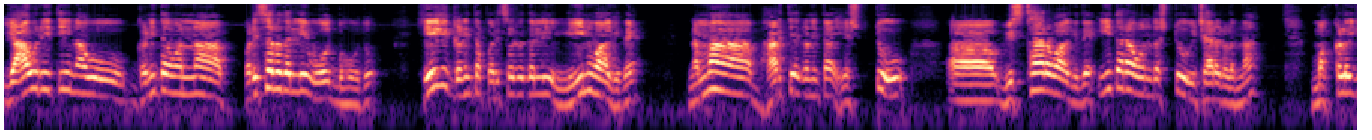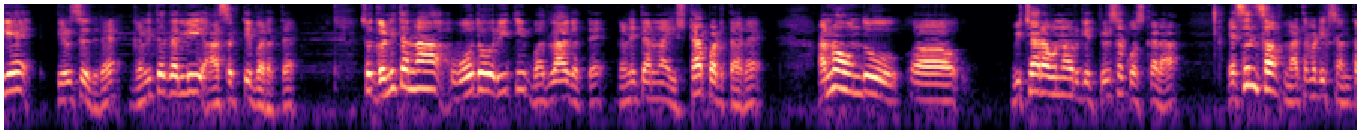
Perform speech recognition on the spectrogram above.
ಯಾವ ರೀತಿ ನಾವು ಗಣಿತವನ್ನ ಪರಿಸರದಲ್ಲಿ ಓದಬಹುದು. ಹೇಗೆ ಗಣಿತ ಪರಿಸರದಲ್ಲಿ ಲೀನವಾಗಿದೆ, ನಮ್ಮ ಭಾರತೀಯ ಗಣಿತ ಎಷ್ಟು ವಿಸ್ತಾರವಾಗಿದೆ, ಈ ಥರ ಒಂದಷ್ಟು ವಿಚಾರಗಳನ್ನು ಮಕ್ಕಳಿಗೆ ತಿಳಿಸಿದ್ರೆ ಗಣಿತದಲ್ಲಿ ಆಸಕ್ತಿ ಬರುತ್ತೆ. ಸೊ ಗಣಿತನ ಓದೋ ರೀತಿ ಬದಲಾಗತ್ತೆ, ಗಣಿತನ ಇಷ್ಟಪಡ್ತಾರೆ ಅನ್ನೋ ಒಂದು ವಿಚಾರವನ್ನು ಅವ್ರಿಗೆ ತಿಳಿಸೋಕ್ಕೋಸ್ಕರ ಎಸೆನ್ಸ್ ಆಫ್ ಮ್ಯಾಥಮೆಟಿಕ್ಸ್ ಅಂತ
